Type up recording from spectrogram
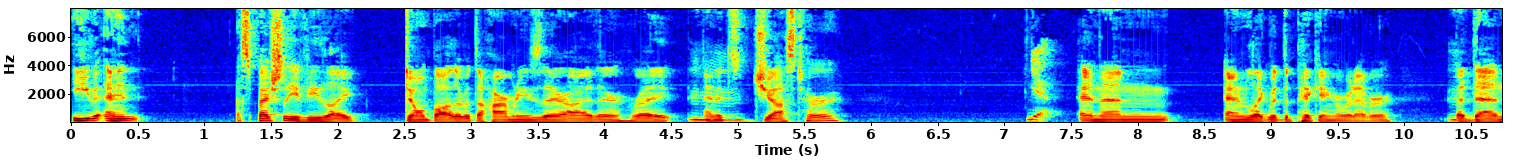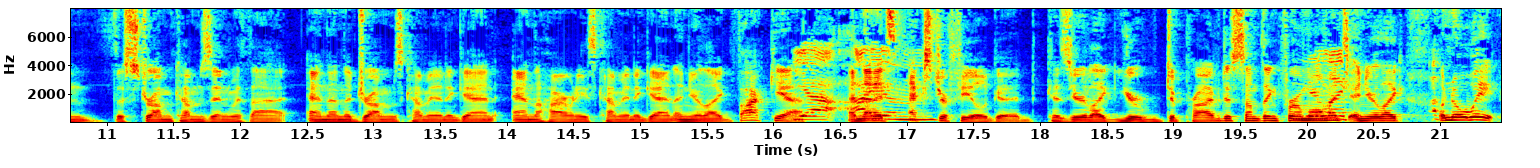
Even and especially if you like don't bother with the harmonies there either, right? And it's just her Yeah. and then and like with the picking or whatever but then the strum comes in with that and then the drums come in again and the harmonies come in again and you're like fuck yeah Yeah, and then I, it's um, extra feel good because you're like you're deprived of something for a moment like- and you're like oh no wait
